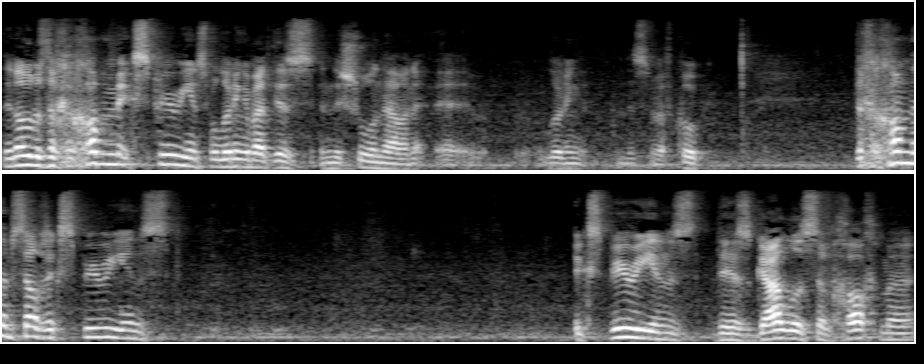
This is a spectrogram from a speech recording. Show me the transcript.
In other words, the Chachamim experience, we're learning about this in the shul now, and uh, learning this in Rav Kook. The Chacham themselves experienced experienced this galus of Chachma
